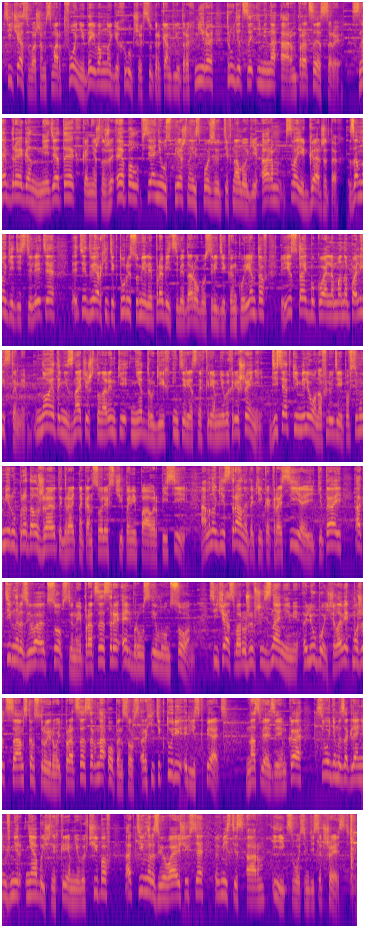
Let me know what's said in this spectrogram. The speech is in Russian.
Сейчас в вашем смартфоне, да и во многих лучших суперкомпьютерах мира трудятся именно ARM-процессоры. Snapdragon, MediaTek, конечно же Apple, все они успешно используют технологии ARM в своих гаджетах. За многие десятилетия эти две архитектуры сумели пробить себе дорогу среди конкурентов и стать буквально монополистами. Но это не значит, что на рынке нет других интересных кремниевых решений. Десятки миллионов людей по всему миру продолжают играть на консолях с чипами PowerPC, а многие страны, такие как Россия и Китай, активно развивают собственные процессоры Эльбрус и Лунсон. Сейчас, вооружившись знаниями, любой человек может сам сконструировать процессор на open source архитектуре RISC-V. На связи МК, сегодня мы заглянем в мир необычных кремниевых чипов, активно развивающихся вместе с ARM и x86.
